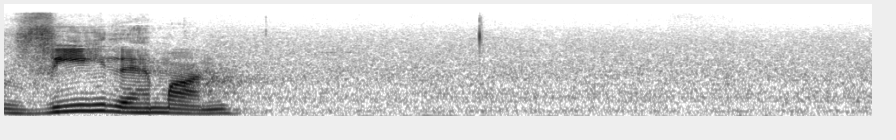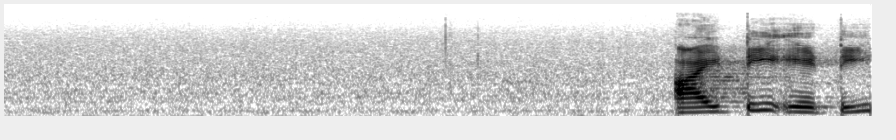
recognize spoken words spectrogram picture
V Rahman. I T A T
